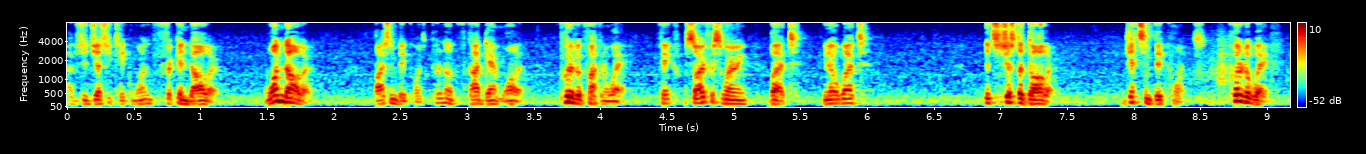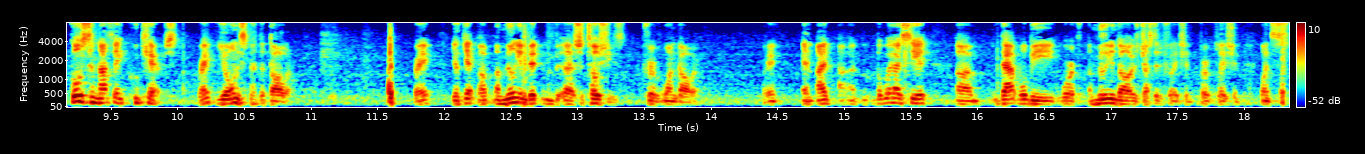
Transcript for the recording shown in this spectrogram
I suggest you take one freaking dollar, one dollar, buy some bitcoins, put it in a goddamn wallet, put it fucking away. Okay, I'm sorry for swearing, but you know what? It's just a dollar. Get some bitcoins, put it away. Goes to nothing. Who cares, right? You only spent a dollar, right? You'll get a, million bit, uh, satoshis for one dollar. Right? And I, the way I see it, um, that will be worth a million dollars just inflation per inflation once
